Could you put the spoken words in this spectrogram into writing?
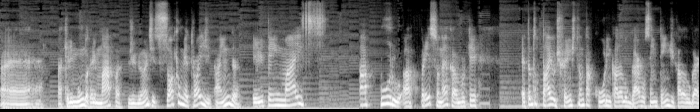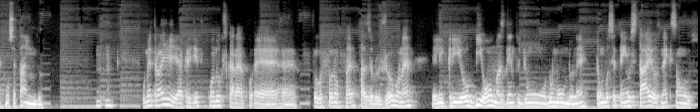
é, aquele mundo, aquele mapa gigante, só que o Metroid ainda, ele tem mais apuro, apreço, né, cara? Porque é tanto tile diferente, tanta cor em cada lugar, você entende cada lugar que você tá indo. Uhum. O Metroid, acredito que quando os caras é, foram- foram fa- fazer o jogo, né? Ele criou biomas dentro de um, do mundo, né? Então você tem os tiles, né? Que são os,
